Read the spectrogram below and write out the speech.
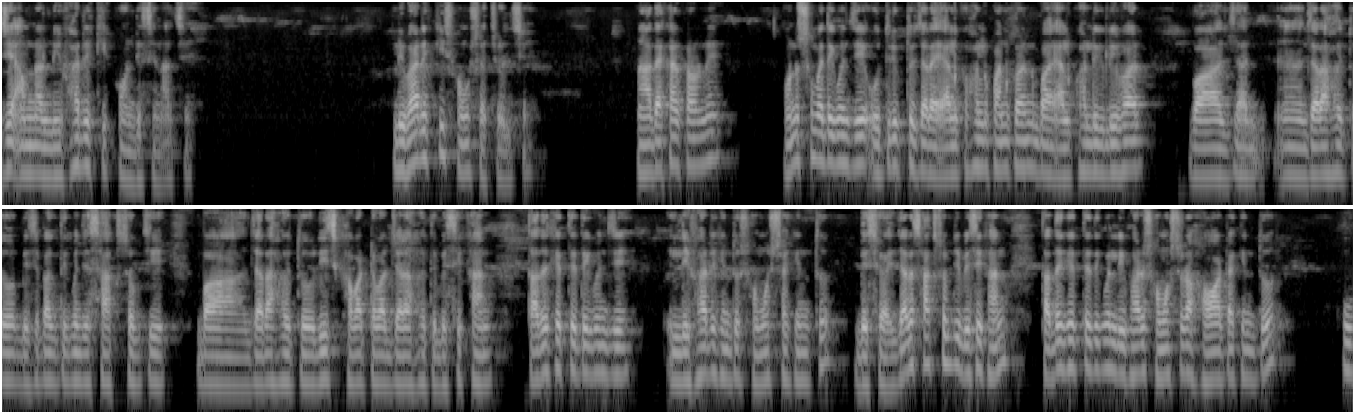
যে আপনার লিভারে কী কন্ডিশন আছে। লিভারে কী সমস্যা চলছে? না দেখার কারণে অনেক সময় দেখবেন যে অতিরিক্ত যারা অ্যালকোহল পান করেন বা অ্যালকোহলিক লিভার বা যারা হয়তো বেশিরভাগ দেখবেন যে শাক সবজি বা যারা হয়তো রিচ খাবার টাবার যারা হয়তো বেশি খান, তাদের ক্ষেত্রে দেখবেন যে লিভারে কিন্তু সমস্যা কিন্তু বেশি হয়। যারা শাক সবজি বেশি খান, তাদের ক্ষেত্রে দেখবেন লিভারের সমস্যাটা হওয়াটা কিন্তু খুব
